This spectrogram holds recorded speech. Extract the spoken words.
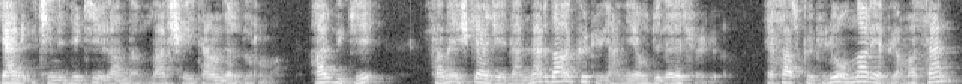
Yani içimizdeki İrlandalılar şeytandır durumu. Halbuki sana işkence edenler daha kötü yani Yahudilere söylüyor. Esas kötülüğü onlar yapıyor ama sen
